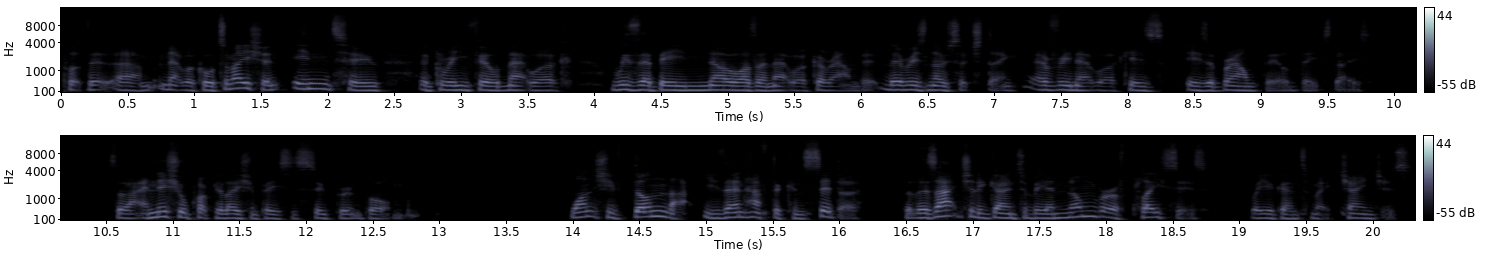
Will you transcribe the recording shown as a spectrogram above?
put the um, network automation into a greenfield network with there being no other network around it. There is no such thing. Every network is, is a brownfield these days. So that initial population piece is super important. Once you've done that, you then have to consider that there's actually going to be a number of places where you're going to make changes.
